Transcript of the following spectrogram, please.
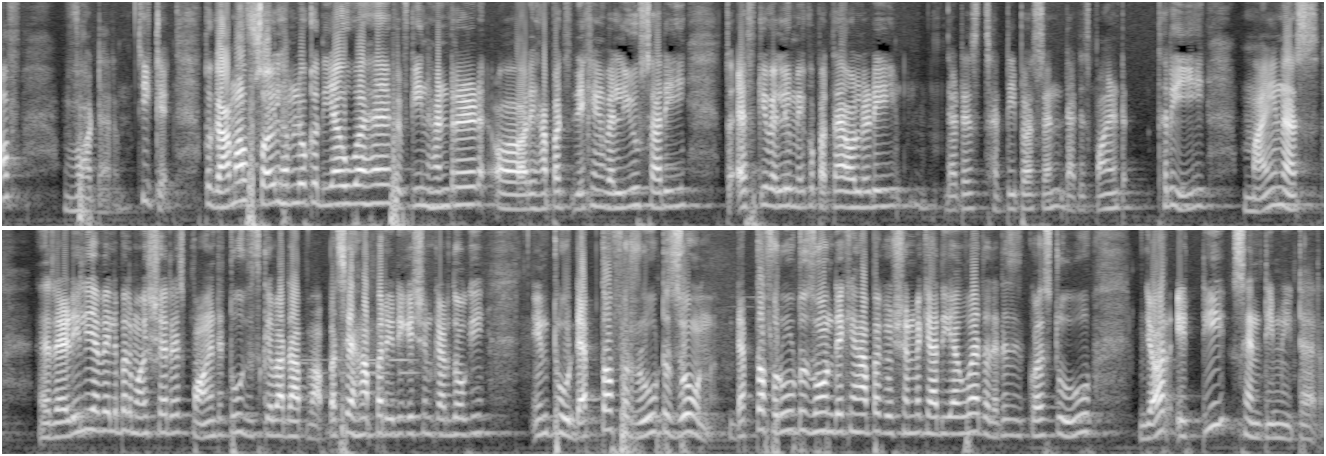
of water ठीक है? तो गामा ऑफ़ सॉइल हम लोग को दिया हुआ है 1500 और यहाँ पर देखें वैल्यू सारी तो एफ़ की वैल्यू मेरे को पता है already that is 30 percent that is point three minus readily available moisture is point two जिसके बाद आप वापस से यहाँ पर इरीगेशन कर दोगे into depth of root zone depth of root zone देखें, यहाँ पर क्वेश्चन में क्या दिया हुआ है? तो that is equal to your 80 centimetre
